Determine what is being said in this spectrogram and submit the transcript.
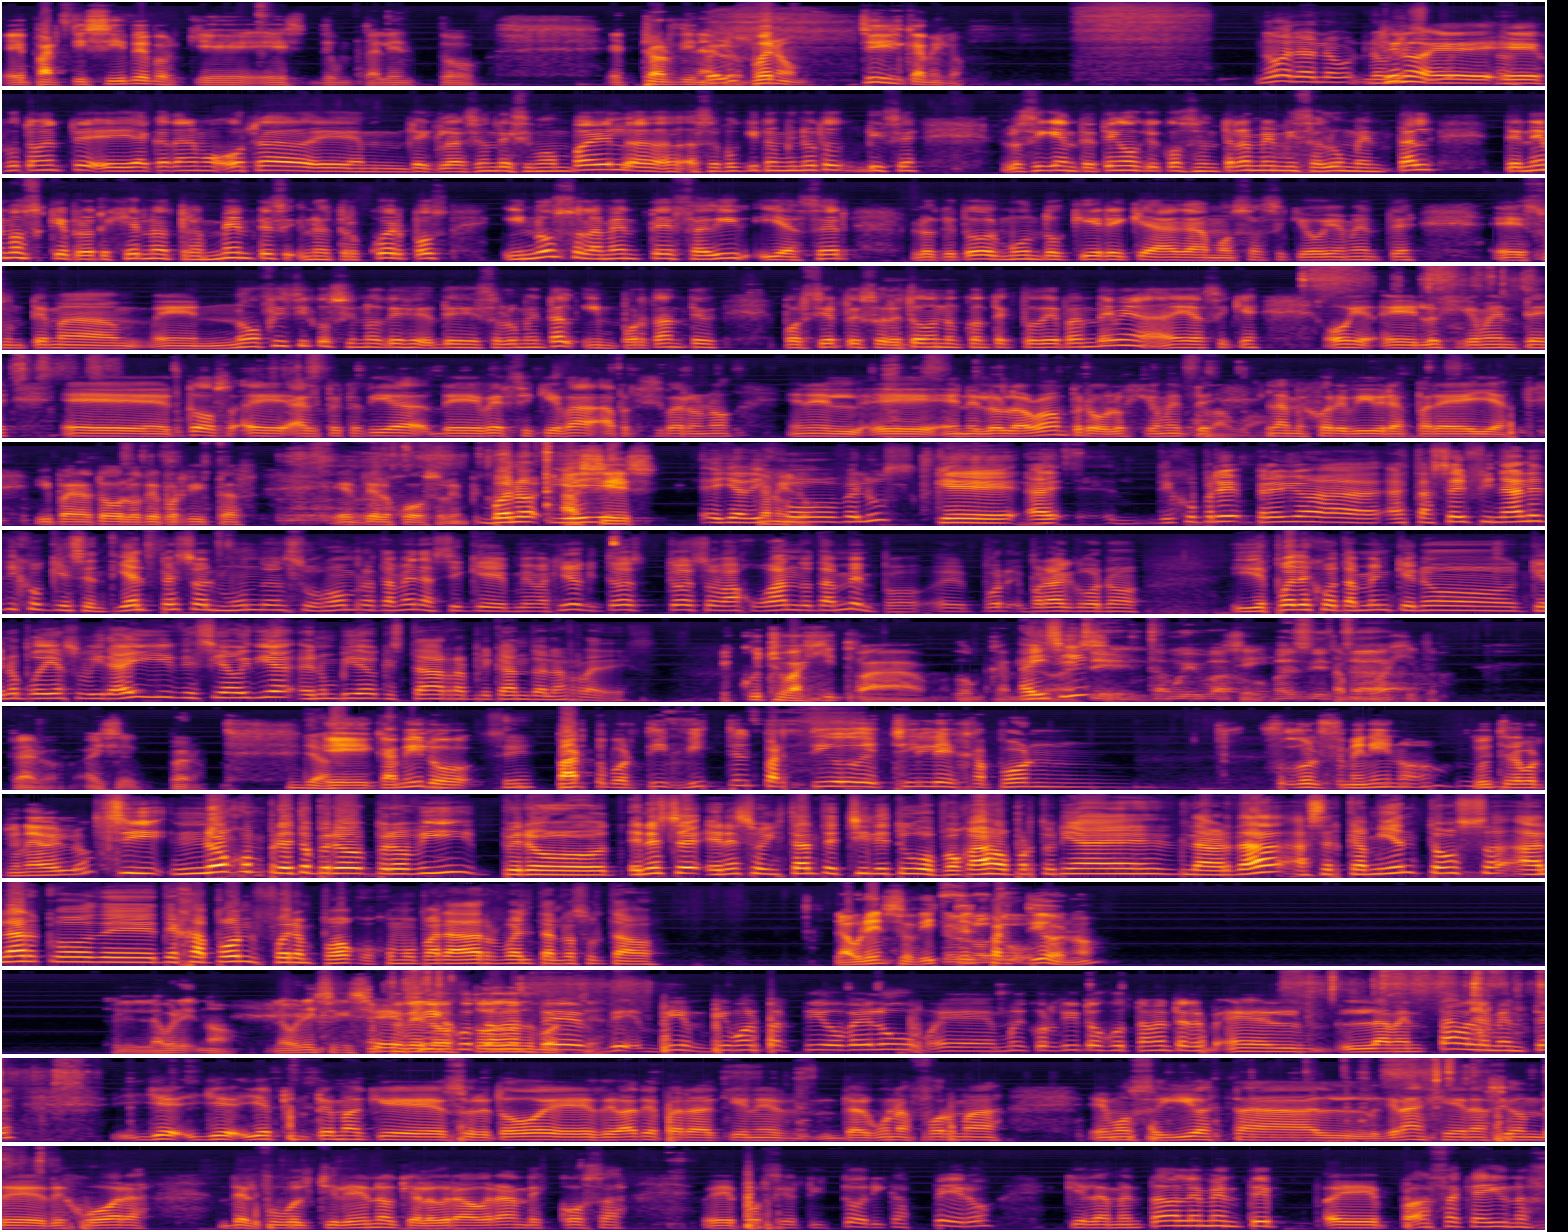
eh, participe porque es de un talento extraordinario. Bueno, sí, Camilo. No, era lo, lo Sí, no, mismo. eh, Ah. eh, justamente eh, acá tenemos otra eh, declaración de Simón a- hace poquitos minutos, dice lo siguiente, tengo que concentrarme en mi salud mental, tenemos que proteger nuestras mentes y nuestros cuerpos y no solamente salir y hacer lo que todo el mundo quiere que hagamos, así que obviamente es un tema eh, no físico, sino de, de salud mental, importante, por cierto, y sobre todo en un contexto de pandemia, así que hoy, eh, lógicamente, eh, todos a la expectativa de ver si que va a participar o no en el, en el All Around, pero lógicamente las mejores vibras para ella y para todos los deportistas eh, de los Juegos Olímpicos. Bueno, y Así ella, es. ella dijo, Camilo. Veluz, que eh, dijo pre- previo a, a estas seis finales, dijo que sentía el peso del mundo en sus hombros también, así que me imagino que todo, todo eso va jugando también, po, eh, por, por algo no. Y después dejó también que no, que no podía subir ahí, decía hoy día, en un video que estaba replicando en las redes. Escucho bajito a don Camilo. ¿Ahí sí? Sí, está muy bajo. Sí, está muy bajito. Claro, ahí sí. Bueno. Ya. Eh, Camilo, Sí. parto por ti. ¿Viste el partido de Chile-Japón fútbol femenino? ¿Tuviste la oportunidad de verlo? Sí, no completo, pero, pero vi, pero en ese, en esos instantes Chile tuvo pocas oportunidades, la verdad, acercamientos al arco de, de Japón fueron pocos, como para dar vuelta al resultado. Laurencio, ¿viste Pero el partido, tuvo. no? El Laure- no, Laurencio que siempre Eh, ve sí, los, todos los deportes. vi- vimos el partido Velu eh, muy cortito, justamente el- el- lamentablemente, y, y- y esto es un tema que sobre todo es debate para quienes de alguna forma hemos seguido hasta la gran generación de, de jugadoras del fútbol chileno que ha logrado grandes cosas, eh, por cierto, históricas, pero que lamentablemente eh, pasa que hay una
